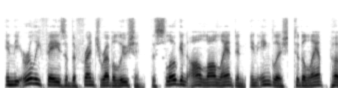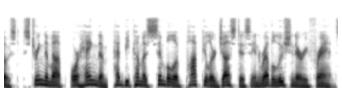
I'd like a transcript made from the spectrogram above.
In the early phase of the French Revolution, the slogan à la lanterne in English, to the lamp post, string them up, or hang them, had become a symbol of popular justice in revolutionary France.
